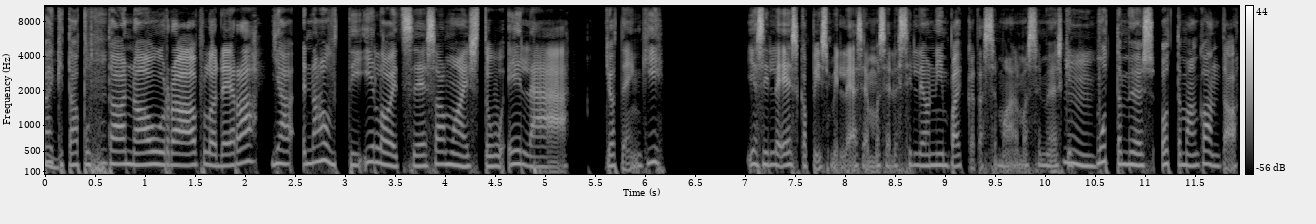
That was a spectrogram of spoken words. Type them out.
Kaikki taputtaa, nauraa, aploderaa ja nauttii, iloitsee, samaistuu, elää jotenkin. Ja sille eskapismille ja semmoiselle, sille on niin paikka tässä maailmassa myöskin. Mm. Mutta myös ottamaan kantaa.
